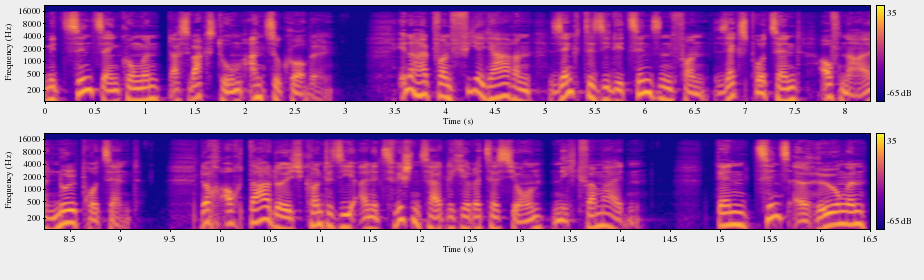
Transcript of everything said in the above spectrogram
mit Zinssenkungen das Wachstum anzukurbeln. Innerhalb von vier Jahren senkte sie die Zinsen von 6 Prozent auf nahe 0 Prozent. Doch auch dadurch konnte sie eine zwischenzeitliche Rezession nicht vermeiden. Denn Zinserhöhungen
